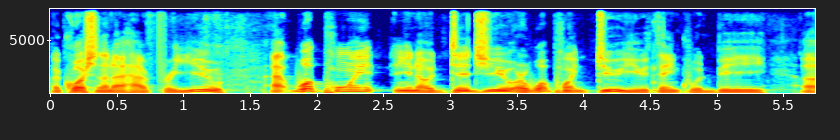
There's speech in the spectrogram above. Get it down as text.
a question that I have for you. At what point, you know, did you or what point do you think would be a,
